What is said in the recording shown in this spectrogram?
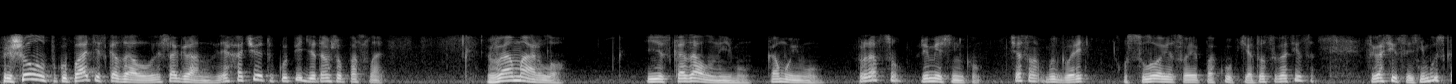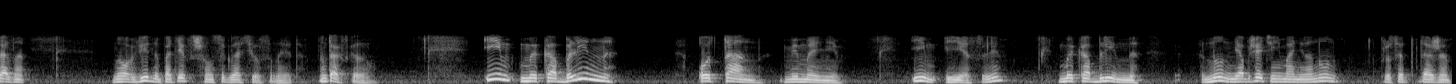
Пришел он покупать и сказал, Лисагран, я хочу это купить для того, чтобы послать. В Амарло. И сказал он ему, кому ему? Продавцу, ремесленнику. Сейчас он будет говорить условия своей покупки. А тот согласится, согласится, если не будет сказано, но видно по тексту, что он согласился на это. Он так сказал. Им мекаблин отан мимени. Им, если мекаблин, нун, не обращайте внимания на нун, просто это даже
